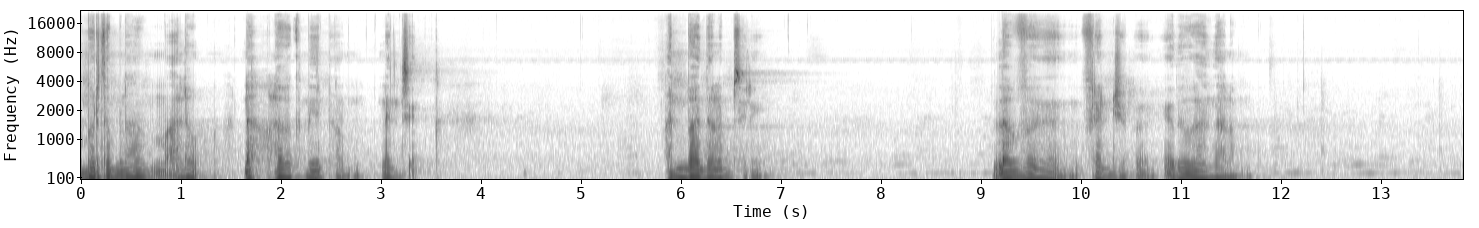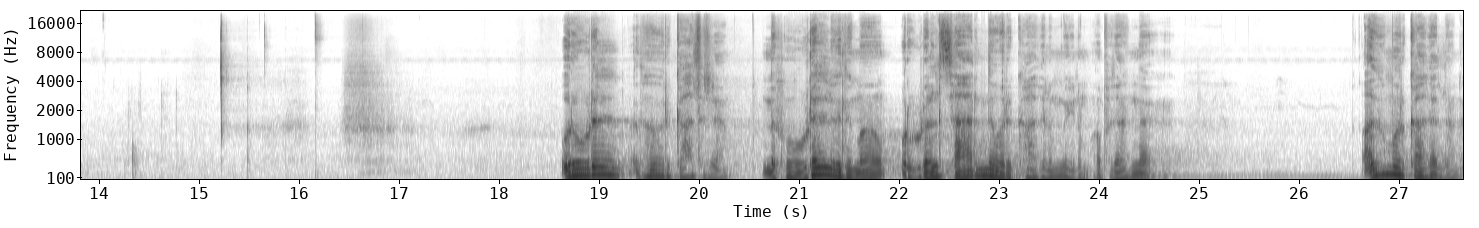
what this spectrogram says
அமிர்தம்லாம் அளவு நான் அளவுக்கு நான் நினச்சேன். அன்பாக இருந்தாலும் சரி. லவ்வு ஃப்ரெண்ட்ஷிப்பு எதுவாக இருந்தாலும். ஒரு உடல் அதான் ஒரு காதல். இந்த உடல் விதமாக ஒரு உடல் சார்ந்த ஒரு காதலும் வேணும். அப்போ தான் இந்த அதுவும் ஒரு காதல் தானே.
